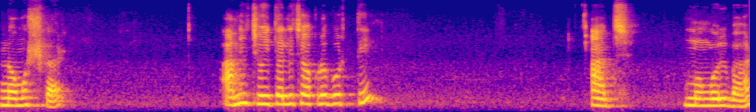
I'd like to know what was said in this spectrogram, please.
নমস্কার। আমি চৈতালি চক্রবর্তী। আজ মঙ্গলবার।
